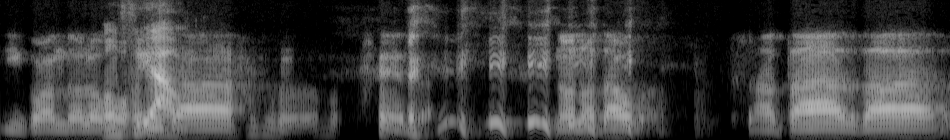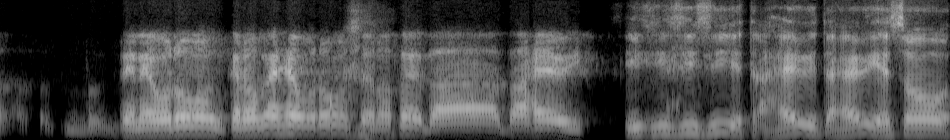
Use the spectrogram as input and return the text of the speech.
Y cuando lo Confiado. cogí, no, no está, está, está, tiene bronce, creo que es bronce, no sé, está, está heavy. Sí, sí, sí, sí, está heavy, está heavy. Eso,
